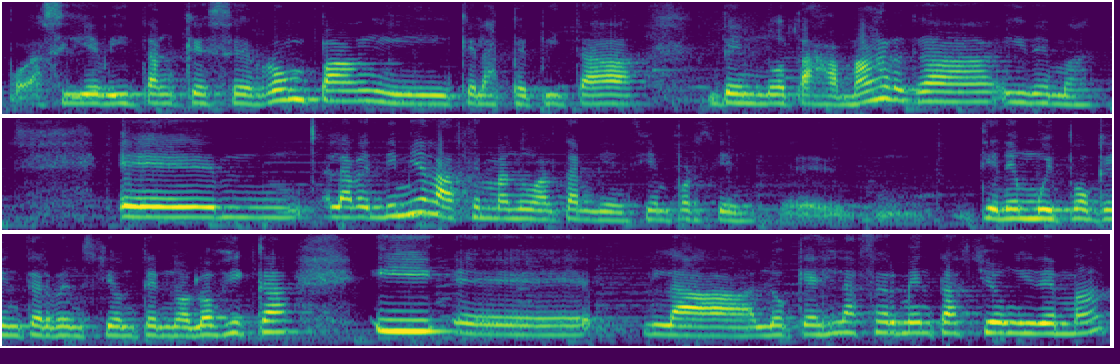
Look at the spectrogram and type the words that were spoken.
pues así evitan que se rompan y que las pepitas den notas amargas y demás. Eh, la vendimia la hacen manual también, 100%. Eh, tiene muy poca intervención tecnológica y eh, lo que es la fermentación y demás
